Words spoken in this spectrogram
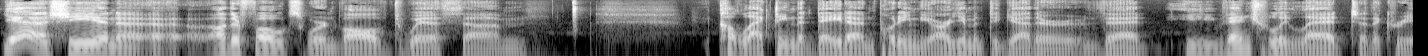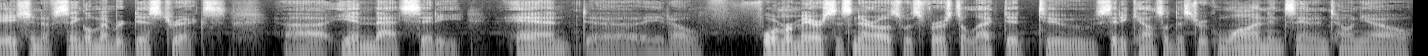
Yeah, she and uh, uh, other folks were involved with um, collecting the data and putting the argument together that eventually led to the creation of single member districts uh, in that city. And, uh, you know, former Mayor Cisneros was first elected to City Council District 1 in San Antonio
